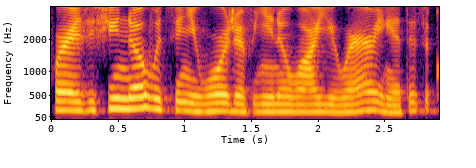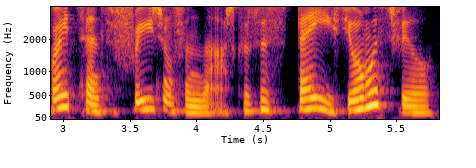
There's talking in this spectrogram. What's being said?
Whereas if you know what's in your wardrobe and you know why you're wearing it, there's a great sense of freedom from that because there's space. You almost feel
